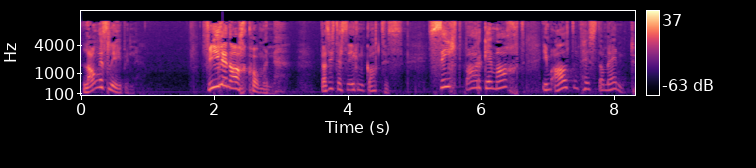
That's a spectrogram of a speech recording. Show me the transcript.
Langes Leben, viele Nachkommen, das ist der Segen Gottes. Sichtbar gemacht im Alten Testament.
